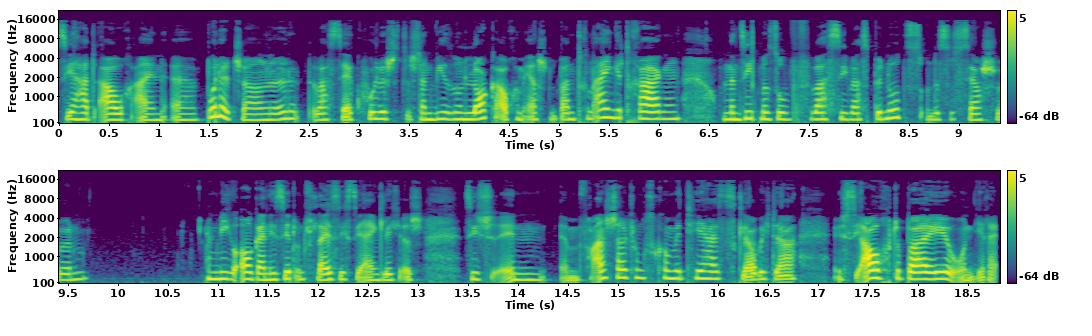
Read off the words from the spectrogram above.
Sie hat auch ein äh, Bullet Journal, was sehr cool ist. Das ist dann wie so ein Log auch im ersten Band drin eingetragen. Und dann sieht man so, für was sie was benutzt. Und das ist sehr schön und wie organisiert und fleißig sie eigentlich ist. Sie ist in, im Veranstaltungskomitee, heißt es, glaube ich, da ist sie auch dabei und ihre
